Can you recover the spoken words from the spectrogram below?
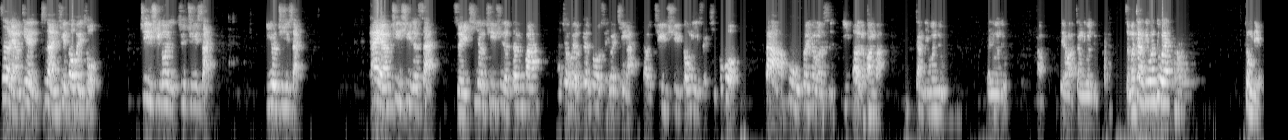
这两件自然界都会做，继续供应就继续晒，又继续晒，太阳继续的晒，水汽又继续的蒸发，就会有更多的水会进来，要继续供应水汽。不过大部分用的是第二个方法，降低温度，降低温度。变化降低温度，怎么降低温度呢？重点，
